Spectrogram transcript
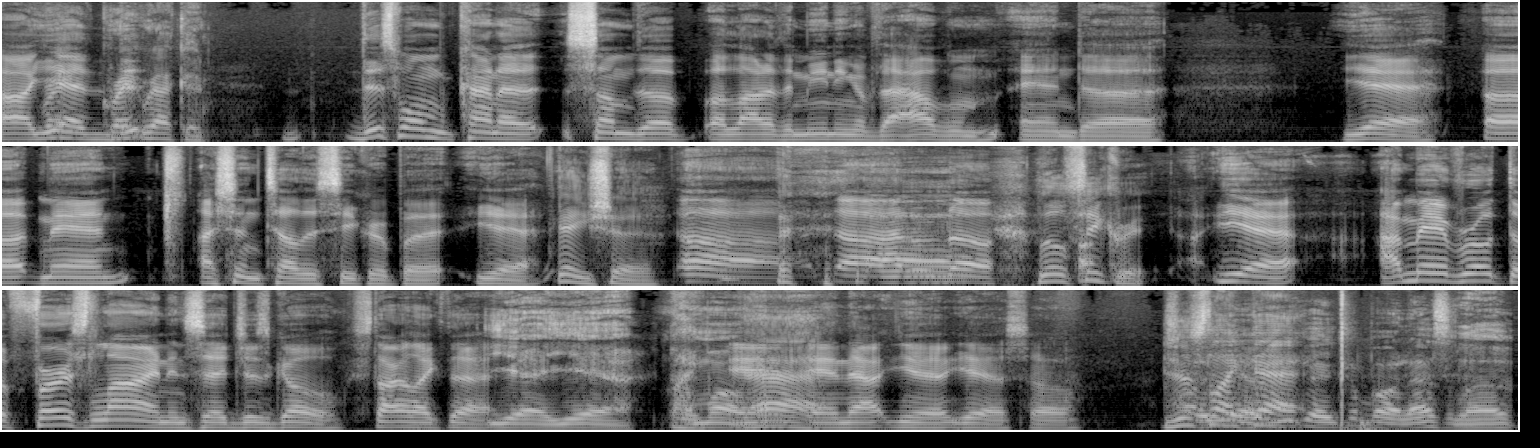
Uh, Great, yeah, great thi- record. this one kind of summed up a lot of the meaning of the album, and uh, yeah, uh, man, I shouldn't tell this secret, but yeah, Yeah, you should. uh, I don't know. Little secret. Yeah, I may have wrote the first line and said, "Just go, start like that." Yeah, yeah. Come on. and, that. and that, yeah, yeah. So, Just Oh, like yeah, that. you good. Come on, that's love.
